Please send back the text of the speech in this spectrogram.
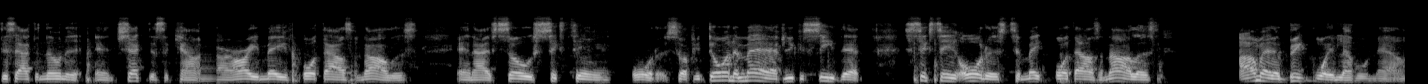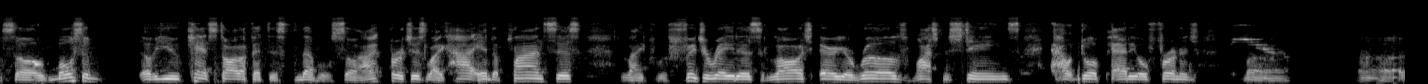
this afternoon and, and checked this account, I already made $4,000 and I've sold 16 orders. So if you're doing the math, you can see that 16 orders to make $4,000, I'm at a big boy level now. So most of, of you can't start off at this level. So I purchased like high-end appliances, like refrigerators, large area rugs, wash machines, outdoor patio furniture, uh, uh,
